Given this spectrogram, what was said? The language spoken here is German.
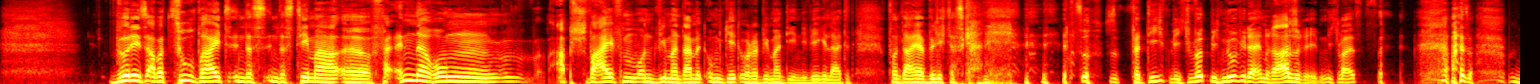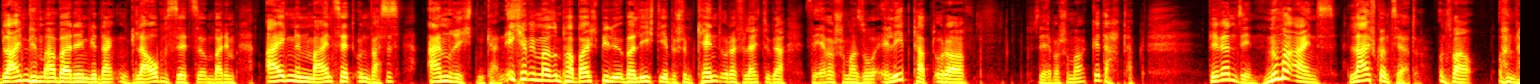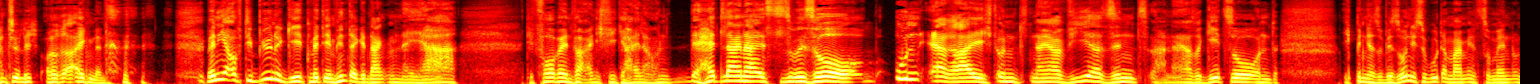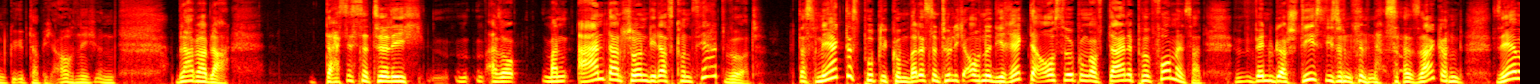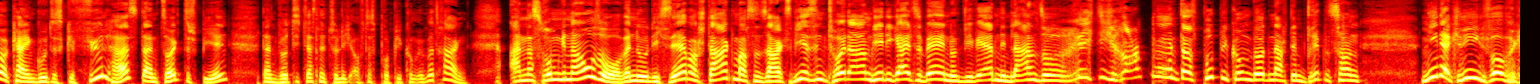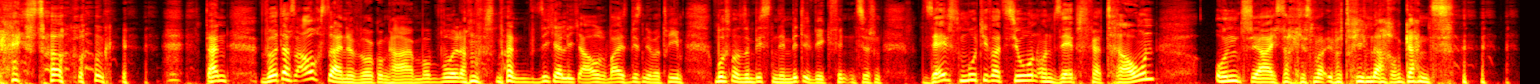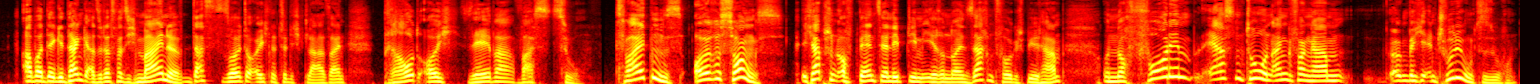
Würde jetzt aber zu weit in das, in das Thema äh, Veränderungen abschweifen und wie man damit umgeht oder wie man die in die Wege leitet. Von daher will ich das gar nicht so vertiefen. Ich würde mich nur wieder in Rage reden, ich weiß. Also bleiben wir mal bei dem Gedanken Glaubenssätze und bei dem eigenen Mindset und was es anrichten kann. Ich habe mir mal so ein paar Beispiele überlegt, die ihr bestimmt kennt oder vielleicht sogar selber schon mal so erlebt habt oder selber schon mal gedacht habt. Wir werden sehen. Nummer eins: Live-Konzerte. Und zwar und natürlich eure eigenen. Wenn ihr auf die Bühne geht mit dem Hintergedanken, na ja, die Vorband war eigentlich viel geiler und der Headliner ist sowieso unerreicht und naja, wir sind, naja, so geht so und ich bin ja sowieso nicht so gut an meinem Instrument und geübt habe ich auch nicht und bla bla bla. Das ist natürlich, also man ahnt dann schon, wie das Konzert wird. Das merkt das Publikum, weil es natürlich auch eine direkte Auswirkung auf deine Performance hat. Wenn du da stehst wie so ein nasser Sack und selber kein gutes Gefühl hast, dein Zeug zu spielen, dann wird sich das natürlich auf das Publikum übertragen. Andersrum genauso. Wenn du dich selber stark machst und sagst, wir sind heute Abend hier die geilste Band und wir werden den Laden so richtig rocken und das Publikum wird nach dem dritten Song niederknien vor Begeisterung dann wird das auch seine Wirkung haben. Obwohl, da muss man sicherlich auch, weiß, ein bisschen übertrieben, muss man so ein bisschen den Mittelweg finden zwischen Selbstmotivation und Selbstvertrauen und, ja, ich sag jetzt mal übertriebene Arroganz. Aber der Gedanke, also das, was ich meine, das sollte euch natürlich klar sein. Traut euch selber was zu. Zweitens, eure Songs. Ich habe schon oft Bands erlebt, die mir ihre neuen Sachen vorgespielt haben und noch vor dem ersten Ton angefangen haben, irgendwelche Entschuldigungen zu suchen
